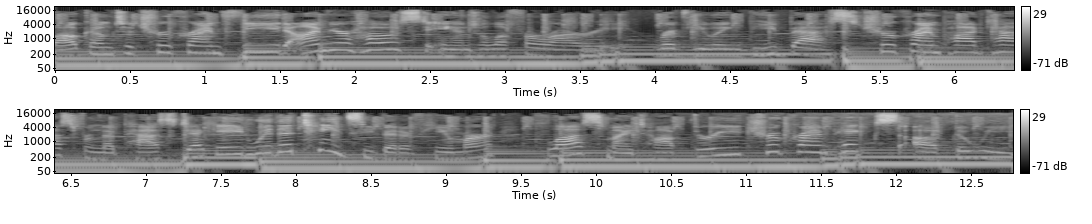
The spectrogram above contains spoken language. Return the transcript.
Welcome to True Crime Feed. I'm your host, Angela Ferrari, reviewing the best true crime podcast from the past decade with a teensy bit of humor, plus my top three true crime picks of the week.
